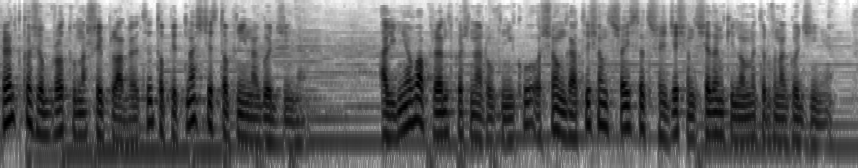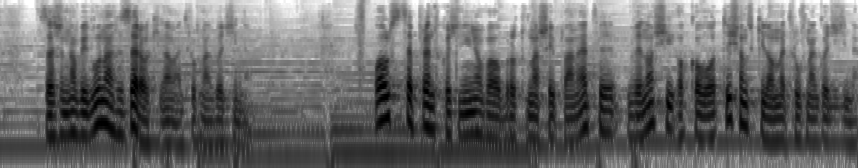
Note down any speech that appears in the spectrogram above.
Prędkość obrotu naszej planety to 15 stopni na godzinę, a liniowa prędkość na równiku osiąga 1667 km na godzinę, zaś na biegunach 0 km na godzinę. W Polsce prędkość liniowa obrotu naszej planety wynosi około 1000 km na godzinę.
